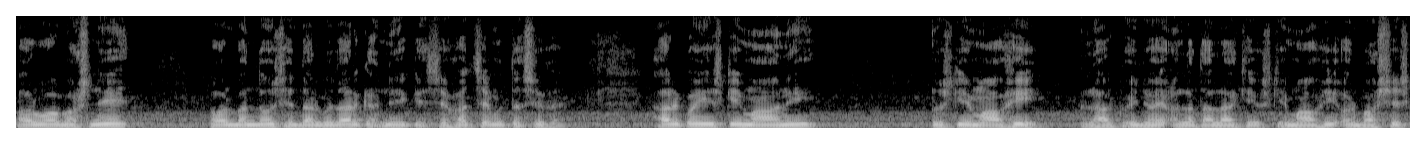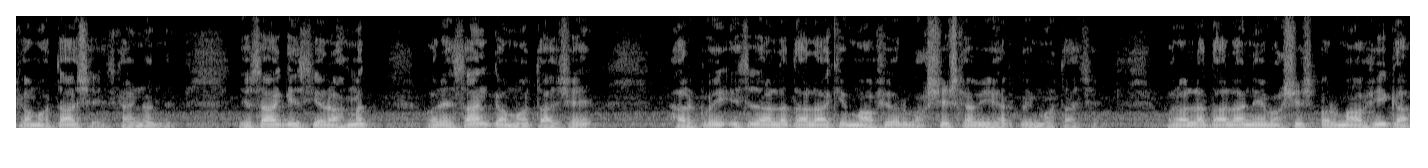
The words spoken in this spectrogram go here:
اور وہ بخشنے اور بندوں سے درگزر کرنے کی صفت سے متصف ہے۔ ہر کوئی اس کی معنی اس کی معافی، ہر کوئی جو ہے اللہ تعالیٰ کی اس کی معافی اور بخشش کا محتاج ہے اس کائنات میں۔ جیسا کہ اس کی رحمت اور احسان کا محتاج ہے، ہر کوئی اس اللہ تعالیٰ کی معافی اور بخشش کا بھی ہر کوئی محتاج ہے۔ اور اللہ تعالیٰ نے بخشش اور معافی کا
